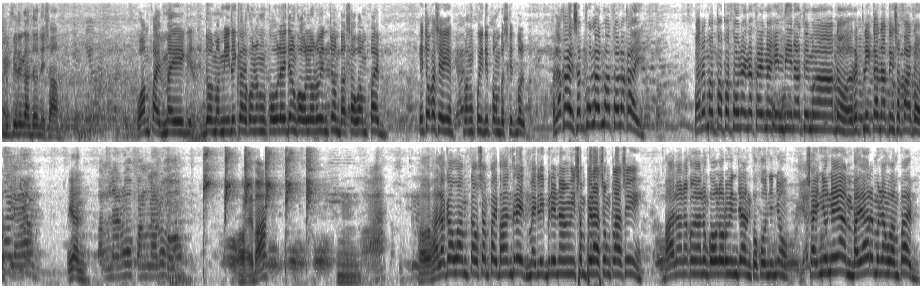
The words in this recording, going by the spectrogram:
bibili ka doon isa. 1.5, may doon, mamili ka kung ng kulay doon, color win doon, basta 1.5. Ito kasi, pang pwede pang basketball. Lakay, sampulan mo to lakay. Para magpapatunay na tayo na hindi natin mga ano, replika nating sapatos. Ayan. Panglaro, panglaro. Oh, diba? Hmm. Oh, halagang 1,500. May libre ng isang pirasong klase. Bahala na kung anong color win dyan. Kukunin nyo. Sa inyo na yan. Bayaran mo lang 1,500.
